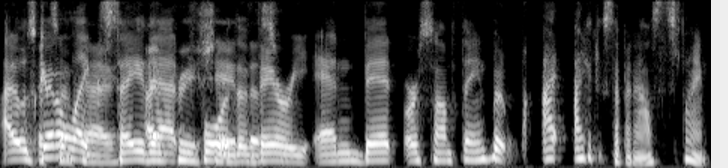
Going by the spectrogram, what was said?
I was gonna like say that for the very end bit or something, but I, I can accept something else. It's fine.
